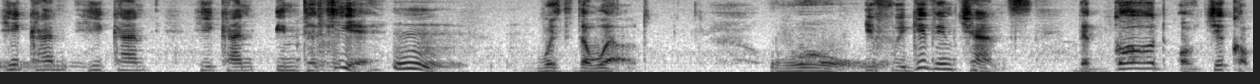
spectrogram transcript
he can he can he can interfere Hmm. with the world. Whoa. If we give him chance, the God of Jacob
